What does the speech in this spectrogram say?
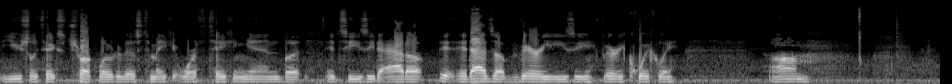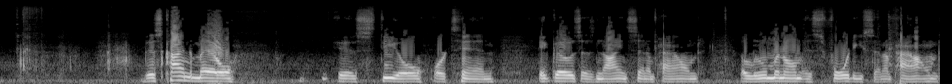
it usually takes a truckload of this to make it worth taking in, but it's easy to add up. It, it adds up very easy, very quickly. Um, this kind of metal is steel or tin. It goes as 9 cent a pound. Aluminum is 40 cent a pound.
